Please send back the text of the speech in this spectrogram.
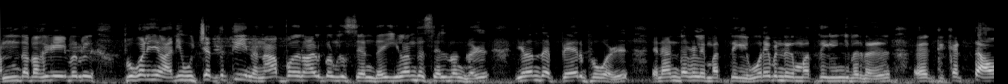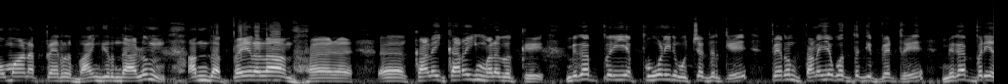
அந்த வகையில் இவர்கள் புகழையும் அதி உச்சத்துக்கு இந்த நாற்பது நாட்களுக்கு சென்று இழந்த செல்வங்கள் இழந்த பேர் புகழ் நண்பர்களை மத்தியில் உறவினர்கள் மத்தியில் இவர்கள் கெட்ட அவமான பெயர்கள் வாங்கியிருந்தாலும் அந்த பெயரெல்லாம் கலை கரையும் அளவுக்கு மிகப்பெரிய புகழின் உச்சத்திற்கு பெரும் தனயோகத்துக்கு பெற்று மிகப்பெரிய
